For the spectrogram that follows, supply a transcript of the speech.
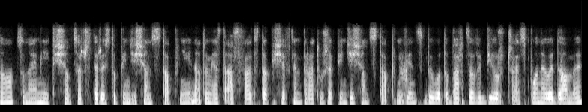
no, co najmniej 1450 stopni, natomiast asfalt topi się w temperaturze 50 stopni, więc było to bardzo wybiórcze. Spłonęły domy,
